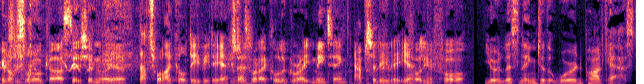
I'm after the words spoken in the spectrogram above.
we should broadcast it, shouldn't we? Yeah. That's what I call DVD extras. That's what I call a great meeting. Absolutely, yeah. Volume four. You're listening to the Word Podcast.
